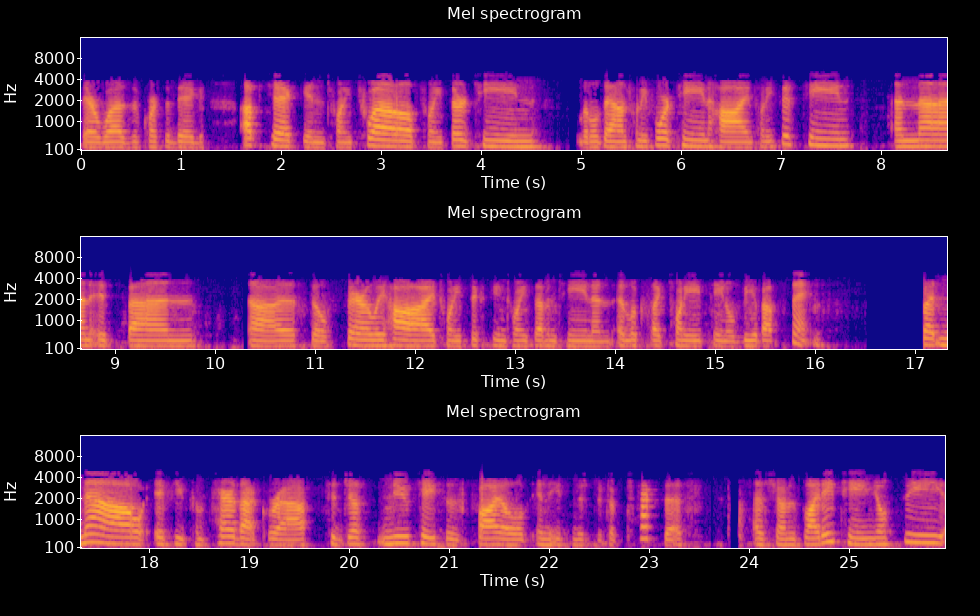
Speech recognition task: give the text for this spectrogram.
there was, of course, a big uptick in 2012, 2013, a little down 2014, high in 2015, and then it's been uh, still fairly high 2016, 2017, and it looks like 2018 will be about the same. But now, if you compare that graph to just new cases filed in the Eastern District of Texas, as shown in slide 18, you'll see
